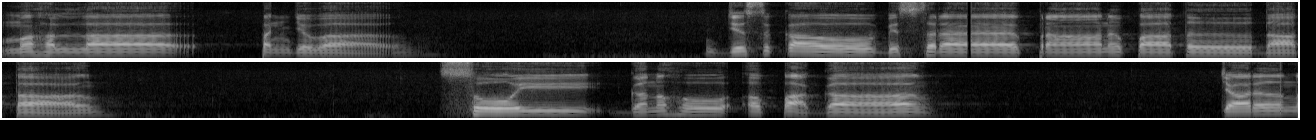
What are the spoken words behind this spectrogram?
ਮਹੱਲਾ ਪੰਜਵਾ, ਜਿਸ ਕਉ ਬਿਸਰੈ ਪ੍ਰਾਨ ਪਾਤ ਦਾਤਾ, ਸੋਈ ਗਨਹੋ ਅਭਾਗਾ, ਚਰਨ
